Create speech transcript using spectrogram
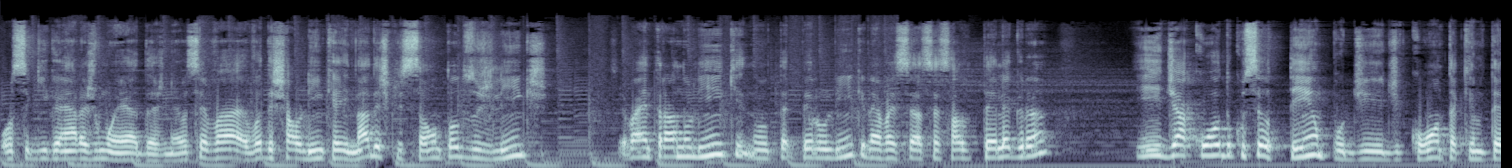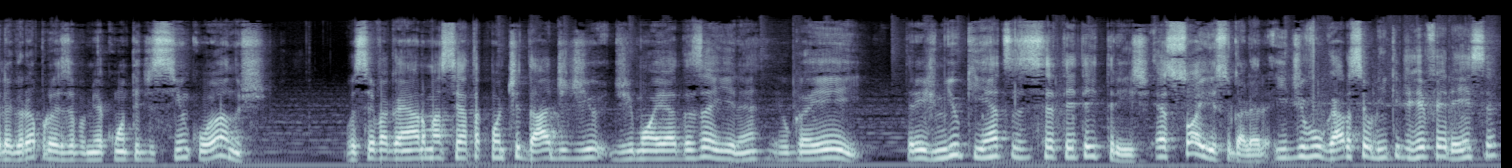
conseguir ganhar as moedas, né? Você vai, eu vou deixar o link aí na descrição, todos os links. Você vai entrar no link, no, pelo link, né? Vai ser acessado o Telegram. E de acordo com o seu tempo de, de conta aqui no Telegram, por exemplo, a minha conta é de 5 anos, você vai ganhar uma certa quantidade de, de moedas aí, né? Eu ganhei 3.573. É só isso, galera. E divulgar o seu link de referência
